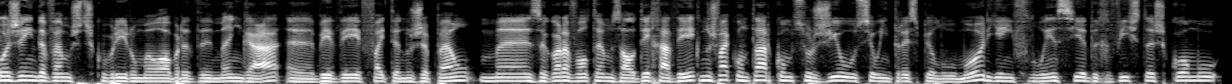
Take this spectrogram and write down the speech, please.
Hoje ainda vamos descobrir uma obra de mangá, a BD feita no Japão, mas agora voltamos ao DHD, que nos vai contar como surgiu o seu interesse pelo humor e a influência de revistas como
